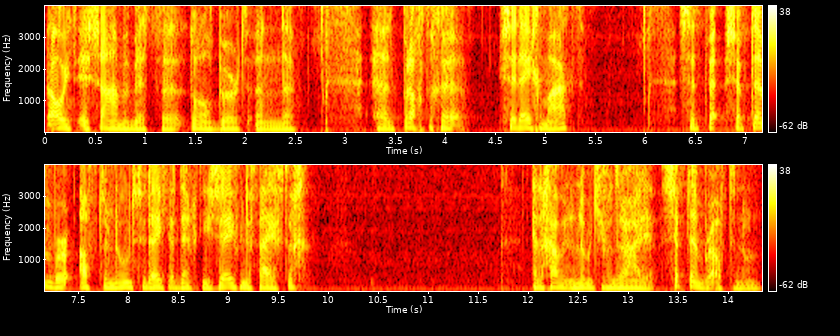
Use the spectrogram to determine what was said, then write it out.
ooit eens samen met uh, Donald Byrd een, een prachtige cd gemaakt. September Afternoon, cd uit 1957. En daar gaan we een nummertje van draaien. September Afternoon.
